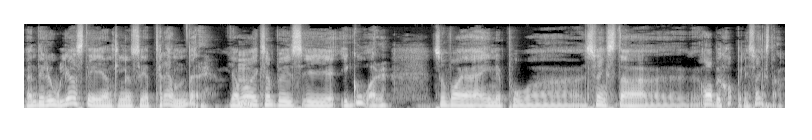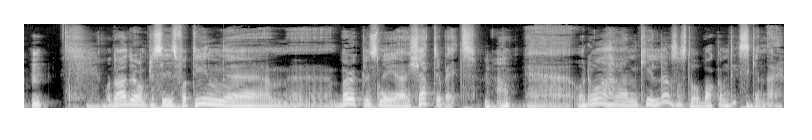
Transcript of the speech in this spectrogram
Men det roligaste är egentligen att se trender. Jag var exempelvis i, igår så var jag inne på uh, Svängsta, AB-shoppen i Svängsta. Och då hade de precis fått in uh, Berkeleys nya Chatterbaits. Ja. Eh, och då har han killen som står bakom disken där.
